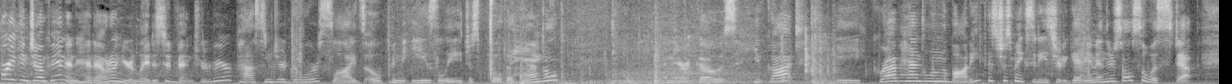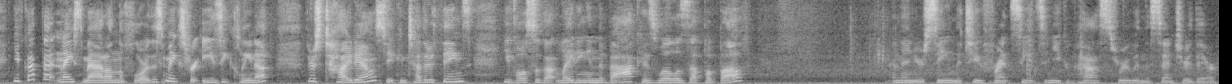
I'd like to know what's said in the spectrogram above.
or you can jump in and head out on your latest adventure. The rear passenger door slides open easily. Just pull the handle, and there it goes. You've got a grab handle in the body. This just makes it easier to get in, and there's also a step. You've got that nice mat on the floor. This makes for easy cleanup. There's tie down, so you can tether things. You've also got lighting in the back as well as up above and then you're seeing the two front seats and you can pass through in the center there.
